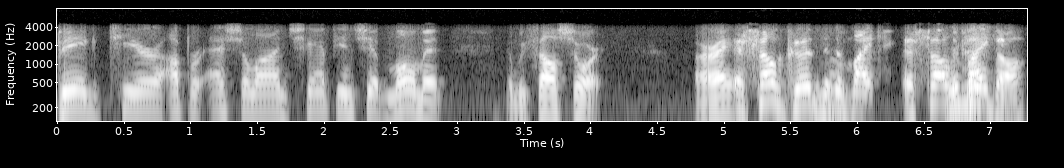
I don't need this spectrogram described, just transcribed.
big tier, upper echelon championship moment, and we fell short. All right, It felt good. The Though. Vikings. It felt The good Vikings. though.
